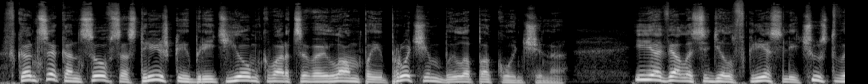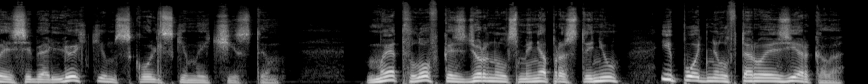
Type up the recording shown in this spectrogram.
В конце концов, со стрижкой, бритьем, кварцевой лампой и прочим было покончено — и я вяло сидел в кресле, чувствуя себя легким, скользким и чистым. Мэт ловко сдернул с меня простыню и поднял второе зеркало,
